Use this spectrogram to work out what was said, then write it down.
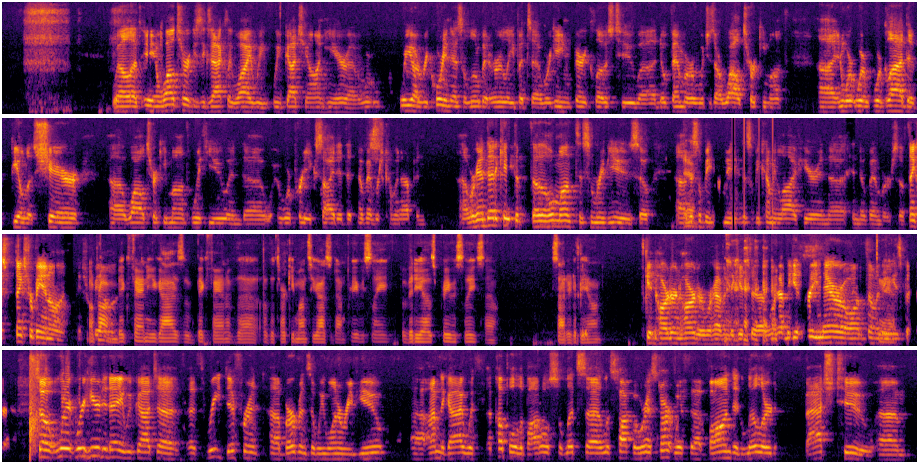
Well, you know, Wild Turkey is exactly why we we've got you on here. Uh, we are recording this a little bit early, but uh, we're getting very close to uh, November, which is our Wild Turkey Month. Uh, and we're, we're, we're glad to be able to share uh, Wild Turkey Month with you. And uh, we're pretty excited that November's coming up. And uh, we're going to dedicate the, the whole month to some reviews. So yeah. this will be coming, this will be coming live here in in November. So thanks thanks for being on. Thanks for no problem. On. Big fan of you guys. A big fan of the of the Turkey months you guys have done previously, the videos previously. So excited to be on. It's getting harder and harder. We're having to get uh, we're having to get pretty narrow on some of yeah. these, but. Uh, so we're, we're here today. We've got uh, uh three different uh, bourbons that we want to review. Uh, I'm the guy with a couple of the bottles, so let's let's talk. But we're going to start with Bond and Lillard Batch Two. Um,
